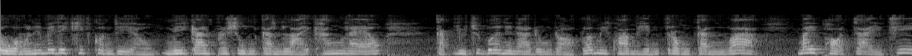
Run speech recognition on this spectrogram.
ตัวมันนี่ไม่ได้คิดคนเดียว มีการประชุมกันหลายครั้งแล้ว กับยูทูบเบอร์ในนาดงดอก แล้วมีความเห็นตรงกันว่าไม่พอใจที่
